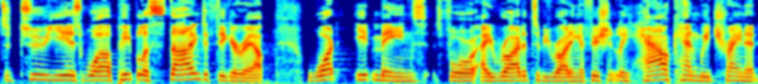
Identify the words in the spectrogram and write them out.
to 2 years while people are starting to figure out what it means for a rider to be riding efficiently. How can we train it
